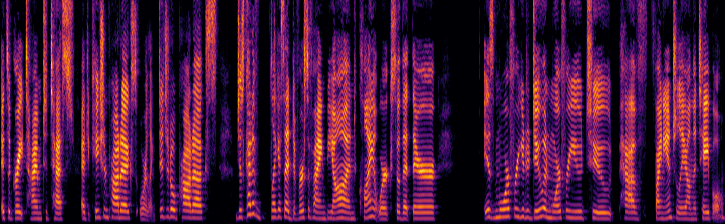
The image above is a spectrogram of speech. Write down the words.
it's a great time to test education products or like digital products. Just kind of like I said, diversifying beyond client work so that there is more for you to do and more for you to have financially on the table.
